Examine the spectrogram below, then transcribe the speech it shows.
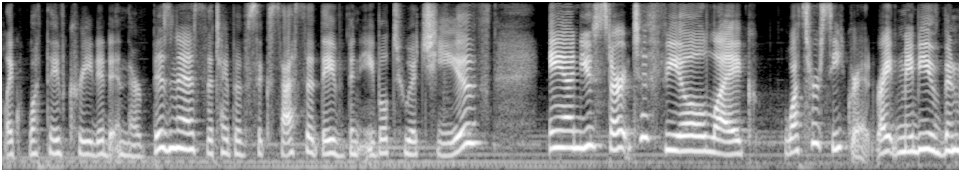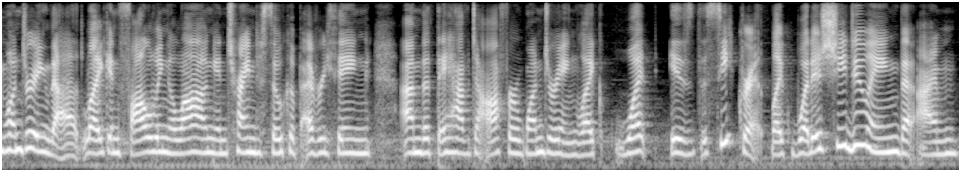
like what they've created in their business the type of success that they've been able to achieve and you start to feel like what's her secret, right? Maybe you've been wondering that, like, in following along and trying to soak up everything um, that they have to offer, wondering, like, what is the secret? Like, what is she doing that I'm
